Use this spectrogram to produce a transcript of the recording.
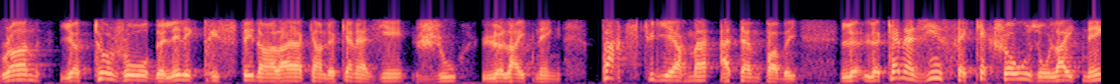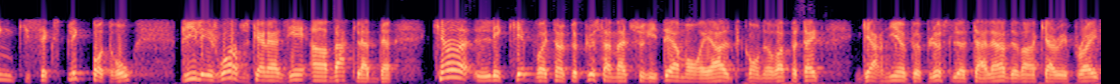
Ron, il y a toujours de l'électricité dans l'air quand le Canadien joue le Lightning, particulièrement à Tampa Bay. Le, le Canadien fait quelque chose au Lightning qui s'explique pas trop, puis les joueurs du Canadien embarquent là-dedans quand l'équipe va être un peu plus à maturité à Montréal, puis qu'on aura peut-être garni un peu plus le talent devant Carey Price,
